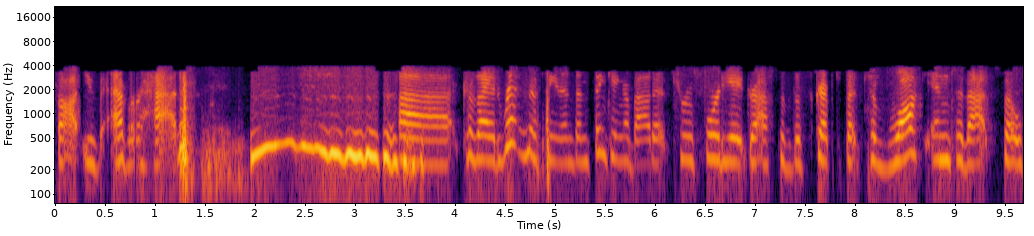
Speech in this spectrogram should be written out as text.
thought you've ever had. Because uh, I had written the scene and been thinking about it through 48 drafts of the script, but to walk into that so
